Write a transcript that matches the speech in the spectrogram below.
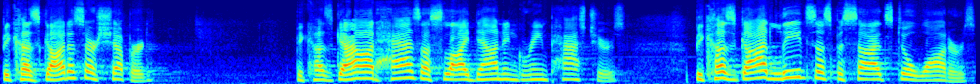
Because God is our shepherd, because God has us lie down in green pastures, because God leads us beside still waters,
